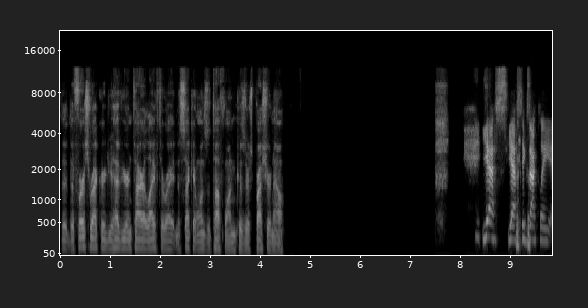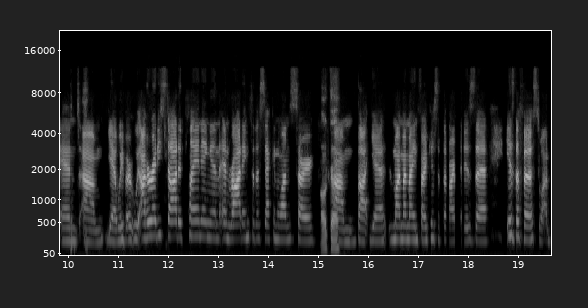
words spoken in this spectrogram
the the first record you have your entire life to write, and the second one's a tough one because there's pressure now. Yes, yes, exactly. and um, yeah, we've we, I've already started planning and, and writing for the second one. So okay. Um, but yeah, my, my main focus at the moment is the is the first one.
